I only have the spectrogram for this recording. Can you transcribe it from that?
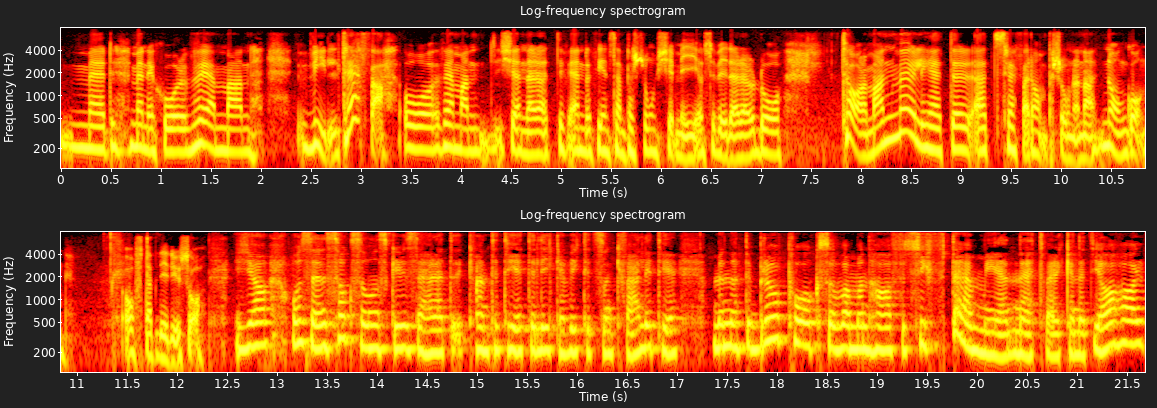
med människor vem man vill träffa och vem man känner att det ändå finns en personkemi och så vidare och då tar man möjligheter att träffa de personerna någon gång. Ofta blir det ju så. Ja, och sen så också hon skriver så här att kvantitet är lika viktigt som kvalitet. Men att det beror på också vad man har för syfte med nätverkandet. Jag, har,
